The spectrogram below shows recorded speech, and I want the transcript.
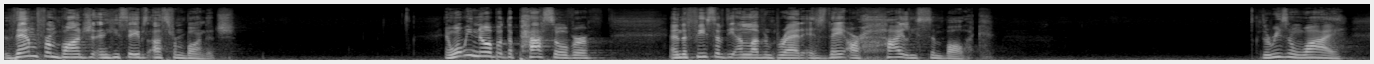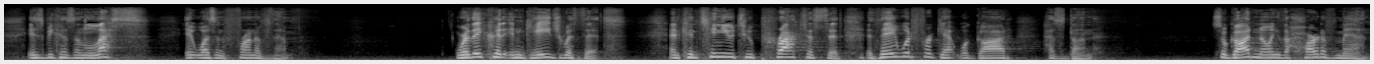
them from bondage and he saves us from bondage. And what we know about the Passover and the Feast of the Unleavened Bread is they are highly symbolic. The reason why is because unless it was in front of them, where they could engage with it and continue to practice it, they would forget what God has done. So, God, knowing the heart of man,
